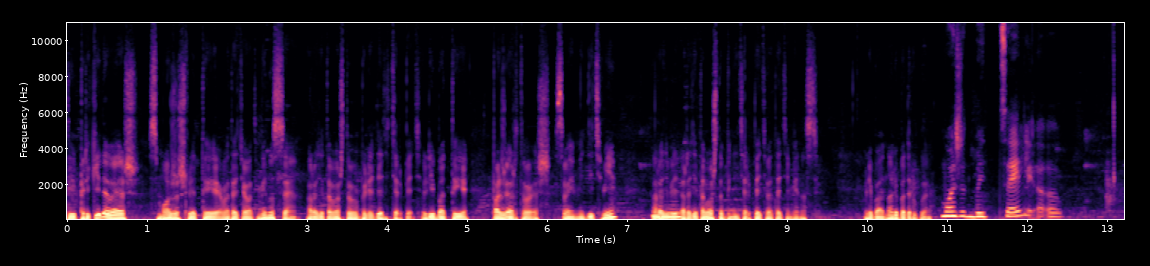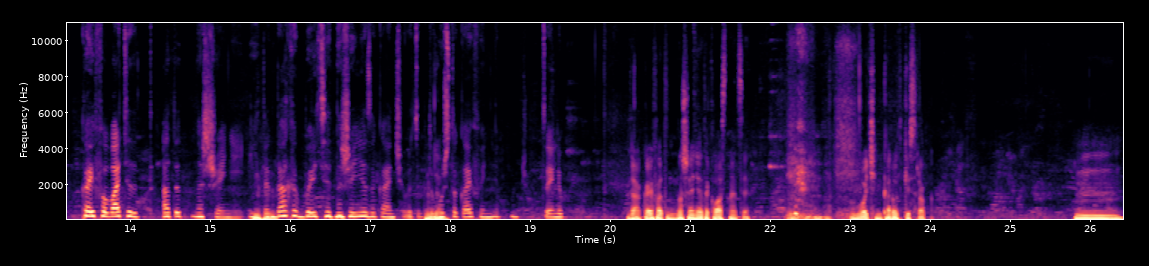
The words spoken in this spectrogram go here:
ты прикидываешь, сможешь ли ты вот эти вот минусы ради того, чтобы были дети, терпеть. Либо ты пожертвуешь своими детьми ради, Мгм. ради того, чтобы не терпеть вот эти минусы. Либо одно, либо другое. Может быть, цель э, кайфовать от, от отношений. И Мгм. тогда как бы эти отношения заканчиваются, потому Да. что кайфа нет. Ну, чё, цели Да, кайф от отношений — это классная цель. В очень короткий срок. М,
